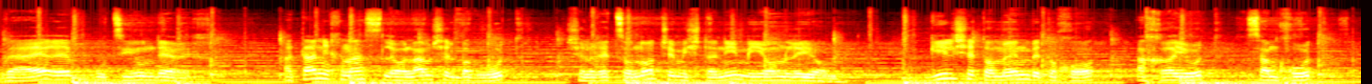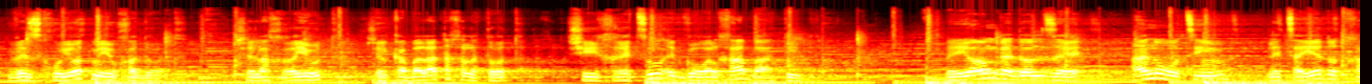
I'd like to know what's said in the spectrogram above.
והערב הוא ציון דרך. אתה נכנס לעולם של בגרות, של רצונות שמשתנים מיום ליום. גיל שטומן בתוכו אחריות, סמכות וזכויות מיוחדות. של אחריות, של קבלת החלטות, שיחרצו את גורלך בעתיד. ביום גדול זה, אנו רוצים לצייד אותך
